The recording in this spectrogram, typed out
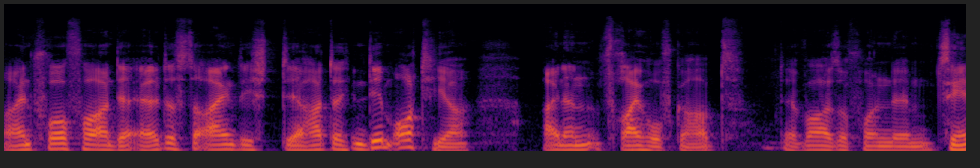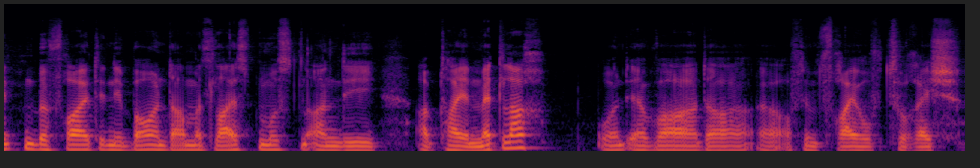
Ein Vorfahr, der älteste eigentlich, der hatte in dem Ort hier einen Freihof gehabt. Der war also von dem Zehnten befreit, den die Bauern damals leisten mussten, an die Abtei in Mettlach. Und er war da äh, auf dem Freihof zu Rech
